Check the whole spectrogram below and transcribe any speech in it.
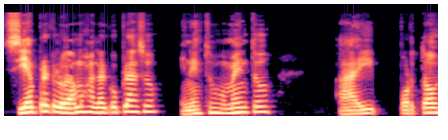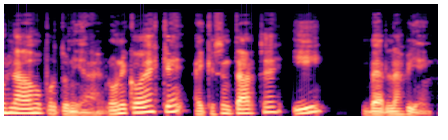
Siempre que lo veamos a largo plazo, en estos momentos hay por todos lados oportunidades. Lo único es que hay que sentarse y verlas bien.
